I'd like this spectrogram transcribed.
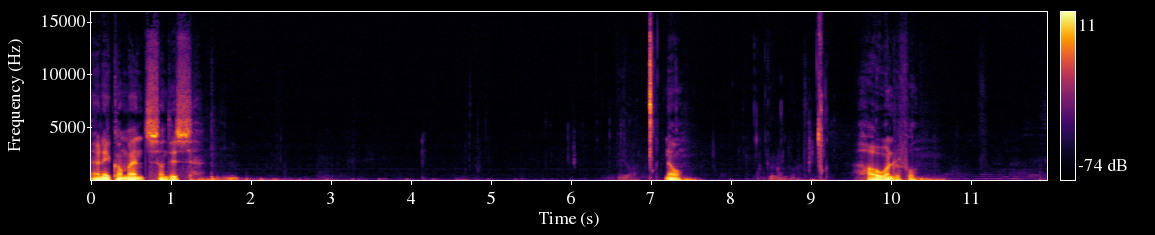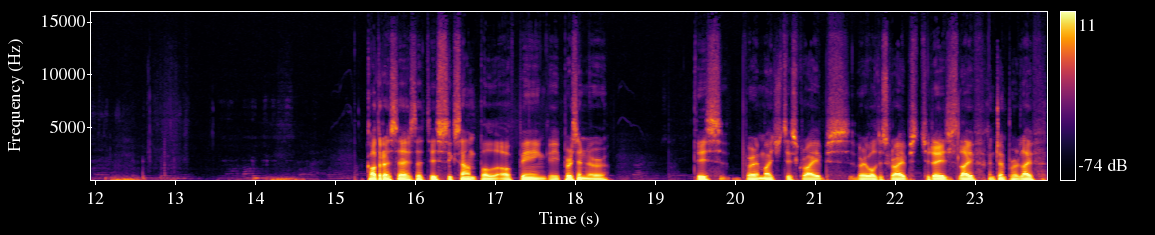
Any comments on this? No. How wonderful. Kadre says that this example of being a prisoner, this very much describes, very well describes today's life, contemporary life.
